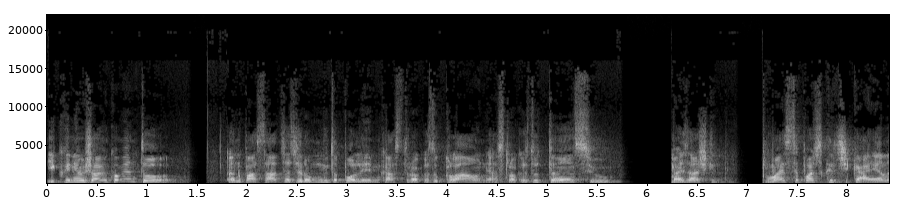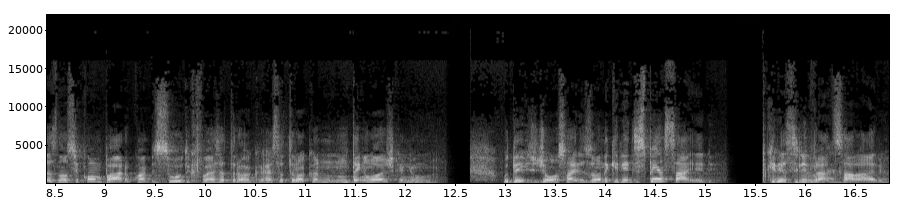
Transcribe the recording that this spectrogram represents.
e que nem o jovem comentou. Ano passado já gerou muita polêmica as trocas do Clown, as trocas do Tâncio, mas acho que por mais que você possa criticar elas, não se comparam com o absurdo que foi essa troca. Essa troca não tem lógica nenhuma. O David Johnson, a Arizona, queria dispensar ele. Queria se livrar É. do salário.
